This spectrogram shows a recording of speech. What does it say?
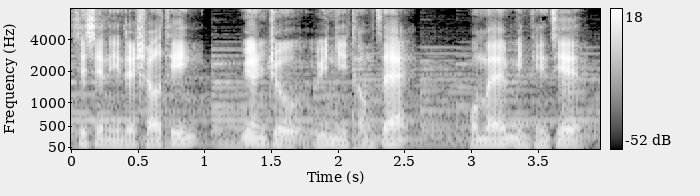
谢谢您的收听，愿主与你同在。我们明天见。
